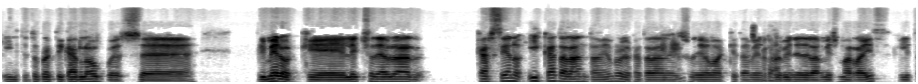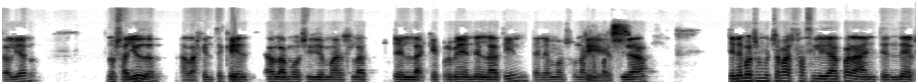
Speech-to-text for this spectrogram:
y intento practicarlo, pues eh, primero que el hecho de hablar castellano y catalán también, porque el catalán es un idioma que también proviene de la misma raíz que el italiano, nos ayuda. A la gente que hablamos idiomas que provienen del latín, tenemos una capacidad, tenemos mucha más facilidad para entender.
